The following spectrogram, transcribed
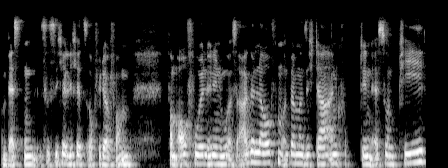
am besten ist es sicherlich jetzt auch wieder vom, vom Aufholen in den USA gelaufen. Und wenn man sich da anguckt, den S&P,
